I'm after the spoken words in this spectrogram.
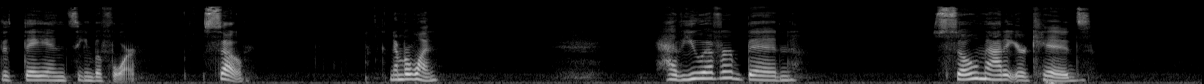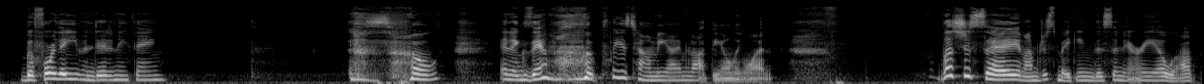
that they hadn't seen before. So, number one, have you ever been so mad at your kids before they even did anything. so, an example, please tell me I'm not the only one. Let's just say, and I'm just making this scenario up,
